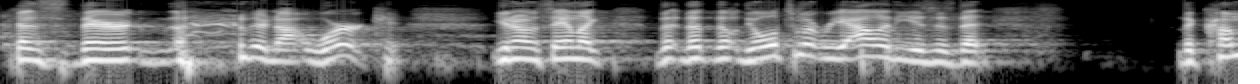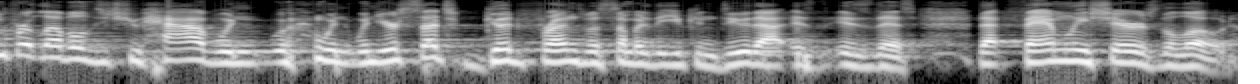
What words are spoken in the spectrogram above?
Because they're, they're not work. You know what I'm saying? Like, the, the, the ultimate reality is, is that the comfort level that you have when, when, when you're such good friends with somebody that you can do that is, is this that family shares the load.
